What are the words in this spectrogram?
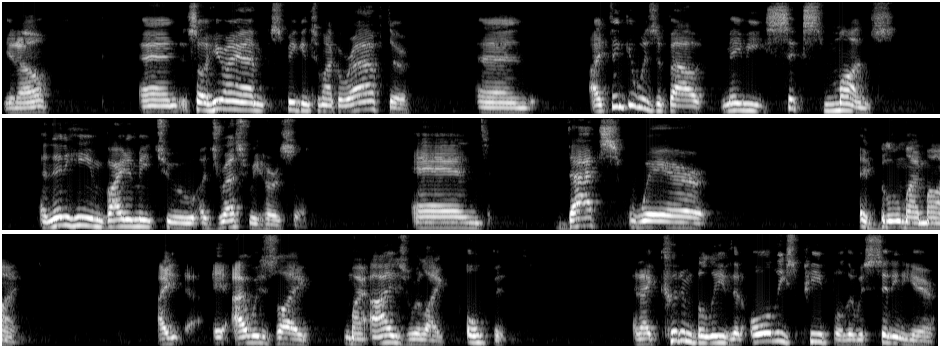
you know? And so here I am speaking to Michael Rafter, and I think it was about maybe six months, and then he invited me to a dress rehearsal and that's where it blew my mind. I I was like my eyes were like opened, and I couldn't believe that all these people that were sitting here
